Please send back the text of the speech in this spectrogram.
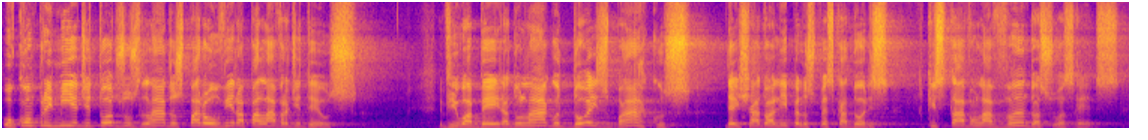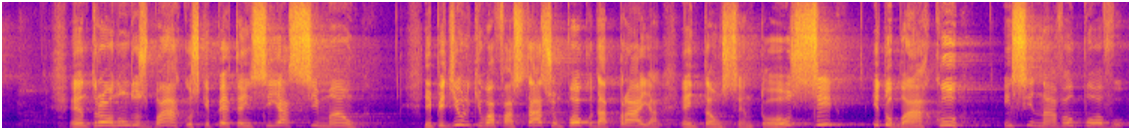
o comprimia de todos os lados para ouvir a palavra de Deus. Viu à beira do lago dois barcos deixado ali pelos pescadores que estavam lavando as suas redes. Entrou num dos barcos que pertencia a Simão e pediu-lhe que o afastasse um pouco da praia. Então sentou-se e do barco ensinava o povo.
